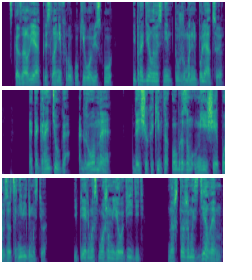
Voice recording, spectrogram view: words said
— сказал я, прислонив руку к его виску и проделывая с ним ту же манипуляцию. «Это гарантюга, огромная, да еще каким-то образом умеющая пользоваться невидимостью. Теперь мы сможем ее видеть. Но что же мы сделаем,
